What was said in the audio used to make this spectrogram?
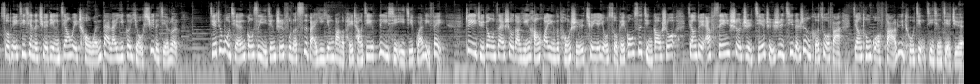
索赔期限的确定将为丑闻带来一个有序的结论。截至目前，公司已经支付了四百亿英镑的赔偿金、利息以及管理费。这一举动在受到银行欢迎的同时，却也有索赔公司警告说，将对 FCA 设置截止日期的任何做法将通过法律途径进行解决。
